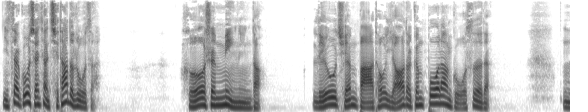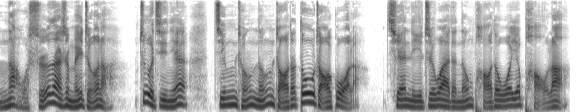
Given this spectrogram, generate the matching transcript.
你再给我想想其他的路子。和珅命令道。刘全把头摇得跟拨浪鼓似的。那我实在是没辙了。这几年京城能找的都找过了，千里之外的能跑的我也跑了，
